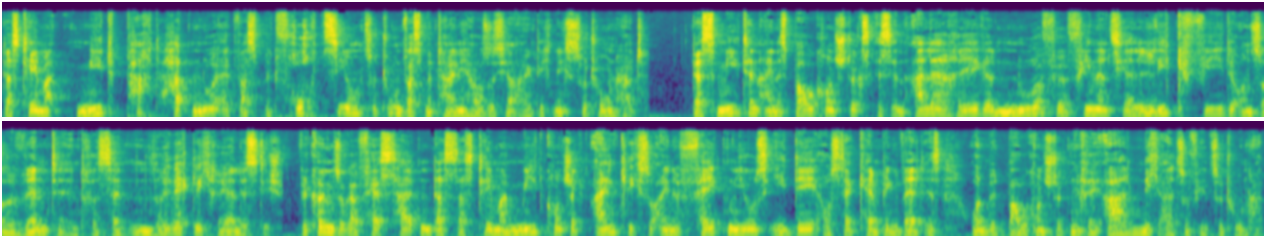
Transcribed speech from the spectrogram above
das Thema Mietpacht hat nur etwas mit Fruchtziehung zu tun, was mit Tiny Houses ja eigentlich nichts zu tun hat. Das Mieten eines Baugrundstücks ist in aller Regel nur für finanziell liquide und solvente Interessenten wirklich realistisch. Wir können sogar festhalten, dass das Thema Mietgrundstück eigentlich so eine Fake News Idee aus der Campingwelt ist und mit Baugrundstücken real nicht allzu viel zu tun hat.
